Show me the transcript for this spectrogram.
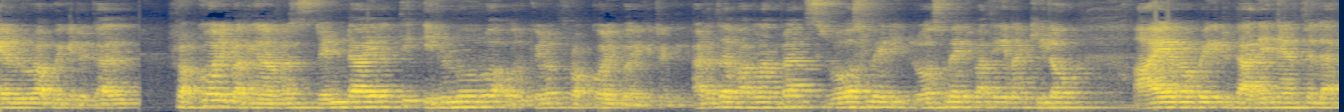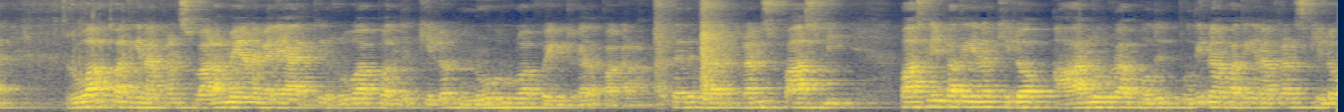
ஏழ்நூறுவா போய்கிட்டு இருக்காது ஃப்ரொக்கோலி பார்த்தீங்கன்னா ஃப்ரெண்ட்ஸ் ரெண்டாயிரத்தி இருநூறுவா ஒரு கிலோ ஃப்ரொக்கோலி போய்கிட்டு இருக்கு. அடுத்து பார்க்கலாம் ஃப்ரெண்ட்ஸ் ரோஸ்மேரி ரோஸ்மேரி பார்த்தீங்கன்னா கிலோ ஆயிரம் ரூபா போய்கிட்டு இருக்கு. அதே நேரத்தில் ரூபா பார்த்தீங்கன்னா ஃப்ரெண்ட்ஸ் வளமையான விலையா இருக்கு. ரூபாக்கு வந்து கிலோ நூறுரூவா போய்கிட்டு இருக்காது பார்க்கலாம். அடுத்தது ஃப்ரெண்ட்ஸ் பாஸ்லி பாஸ்லி பார்த்தீங்கன்னா கிலோ அறுநூறுவா போகுது புதினா பார்த்தீங்கன்னா ஃப்ரெண்ட்ஸ் கிலோ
